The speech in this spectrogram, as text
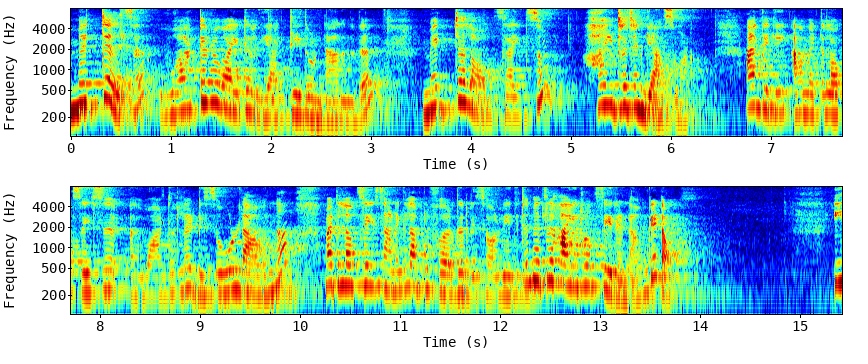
മെറ്റൽസ് വാട്ടറുമായിട്ട് റിയാക്ട് ചെയ്തുണ്ടാകുന്നത് മെറ്റൽ ഓക്സൈഡ്സും ഹൈഡ്രജൻ ഗ്യാസുമാണ് ആൻഡ് അഗെയിൻ ആ മെറ്റൽ ഓക്സൈഡ്സ് വാട്ടറിൽ ഡിസോൾവ് ആവുന്ന മെറ്റൽ ഓക്സൈഡ്സ് ആണെങ്കിൽ അവർ ഫെർദർ ഡിസോൾവ് ചെയ്തിട്ട് മെറ്റൽ ഹൈഡ്രോക്സൈഡ് ഉണ്ടാവും കേട്ടോ. ഈ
